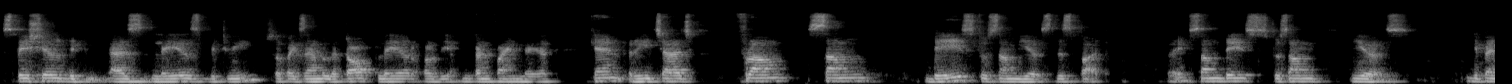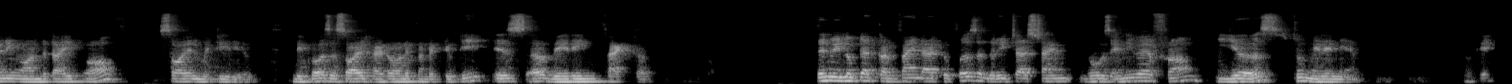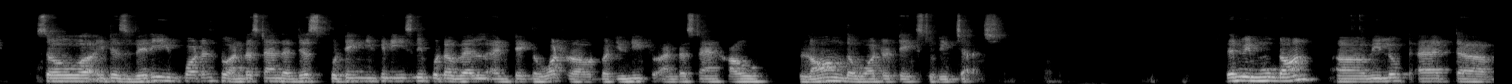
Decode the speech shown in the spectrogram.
spatial as layers between. So for example, the top layer or the unconfined layer can recharge from some days to some years, this part, right? Some days to some years, depending on the type of soil material, because the soil hydraulic conductivity is a varying factor. Then we looked at confined aquifers and the recharge time goes anywhere from years to millennia. Okay, so uh, it is very important to understand that just putting, you can easily put a well and take the water out, but you need to understand how long the water takes to recharge. Then we moved on. Uh, we looked at uh,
